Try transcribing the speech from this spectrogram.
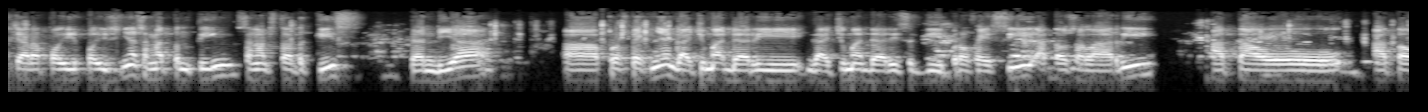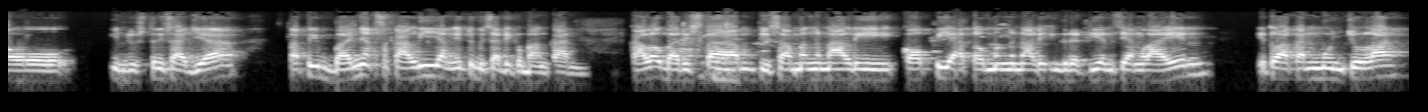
secara posi- posisinya sangat penting, sangat strategis dan dia uh, prospeknya nggak cuma dari nggak cuma dari segi profesi atau salari atau atau industri saja, tapi banyak sekali yang itu bisa dikembangkan. Kalau barista bisa mengenali kopi atau mengenali ingredients yang lain, itu akan muncullah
